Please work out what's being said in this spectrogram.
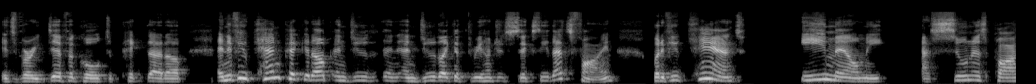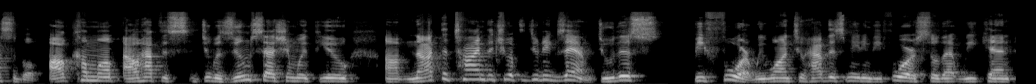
it's very difficult to pick that up. And if you can pick it up and do and, and do like a 360, that's fine. But if you can't, email me as soon as possible. I'll come up, I'll have to do a Zoom session with you. Um, not the time that you have to do the exam. Do this before. We want to have this meeting before so that we can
